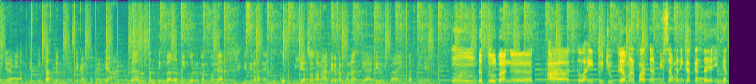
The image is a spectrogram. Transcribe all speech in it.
menjalani aktivitas dan menyelesaikan pekerjaan. Dan penting banget nih buat rekan buana istirahat yang cukup biar suasana hati rekan buana jadi lebih baik pastinya. Hmm, betul banget. Uh, setelah itu juga manfaatnya bisa meningkatkan daya ingat.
